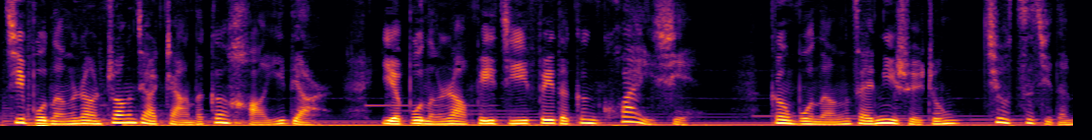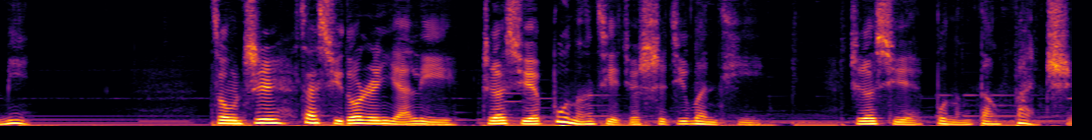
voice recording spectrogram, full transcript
既不能让庄稼长得更好一点儿，也不能让飞机飞得更快一些，更不能在溺水中救自己的命。总之，在许多人眼里，哲学不能解决实际问题，哲学不能当饭吃。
